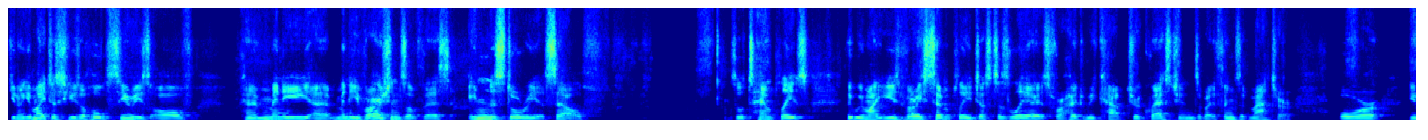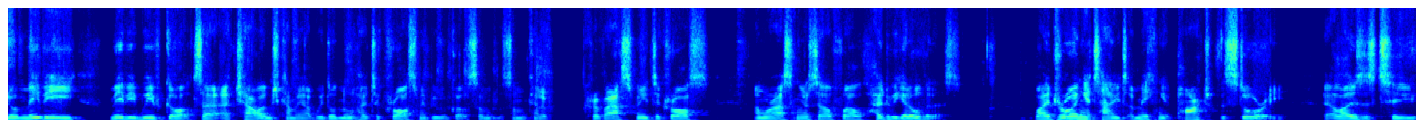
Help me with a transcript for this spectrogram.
you know you might just use a whole series of kind of mini uh, mini versions of this in the story itself so templates that we might use very simply just as layouts for how do we capture questions about things that matter. Or, you know, maybe maybe we've got a, a challenge coming up. We don't know how to cross. Maybe we've got some, some kind of crevasse we need to cross. And we're asking ourselves, well, how do we get over this? By drawing it out and making it part of the story, it allows us to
